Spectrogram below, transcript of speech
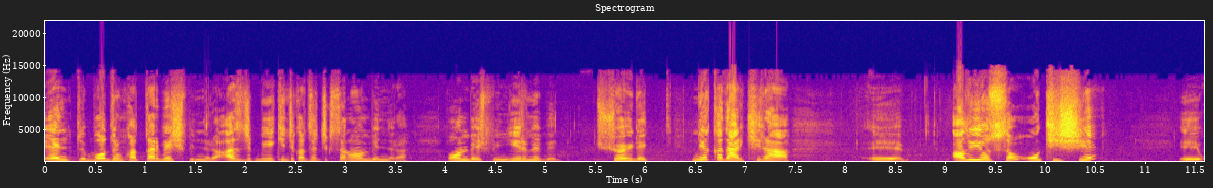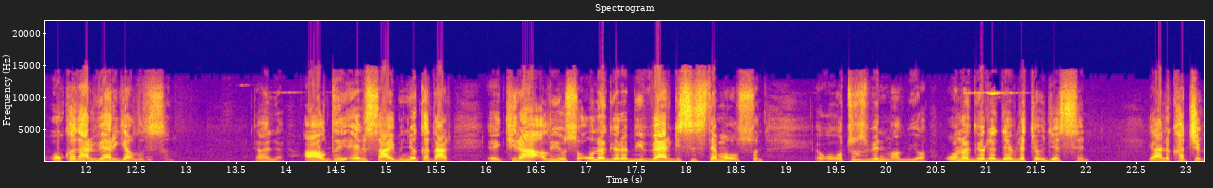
en bodrum katlar 5 bin lira. Azıcık bir ikinci kata çıksan 10 bin lira. 15 bin, 20 bin. Şöyle ne kadar kira e, alıyorsa o kişi e, o kadar vergi alınsın. Yani aldığı ev sahibi ne kadar e, kira alıyorsa ona göre bir vergi sistemi olsun. E, o 30 bin mi alıyor? Ona göre devlete ödesin. Yani kaçı,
